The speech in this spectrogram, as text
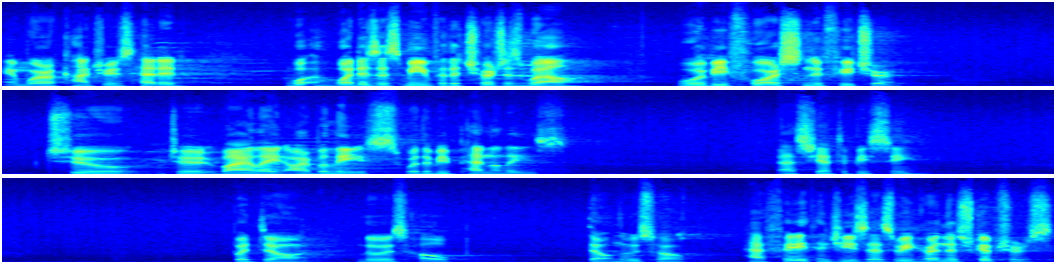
and where our country is headed, what, what does this mean for the church as well? Will we be forced in the future to, to violate our beliefs? Will there be penalties? That's yet to be seen. But don't lose hope. Don't lose hope. Have faith in Jesus. As we heard in the scriptures,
